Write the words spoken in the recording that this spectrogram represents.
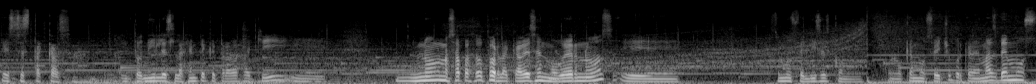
es esta casa. Quintonil es la gente que trabaja aquí y no nos ha pasado por la cabeza en movernos. Eh, somos felices con, con, lo que hemos hecho porque además vemos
